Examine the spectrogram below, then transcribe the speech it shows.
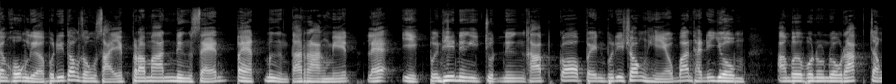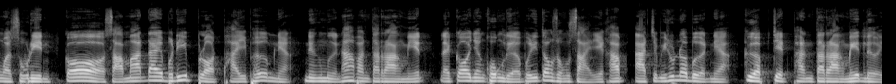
ยังคงเหลือพื้นที่ต้องสงสัยประมาณ 180,000 ตารางเมตร และอีกพื้นที่หนึ่งอีกจุดหนึ่งครับ ก็เป็นพื้นที่ช่องเหวบ้านไทยนิยม อำเภอพนมดงรักจังหวัดสุรินทร์ก็สามารถได้พื้นที่ปลอดภัยเพิ่มเนี่ย15,000 ตารางเมตร และก็ยังคงเหลือพื้นที่ต้องสงสัยครับอาจจะมีทุ่นระเบิดเนี่ยเกือบ 7,000 ตารางเมตรเลย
